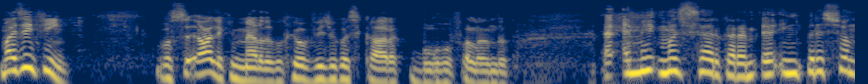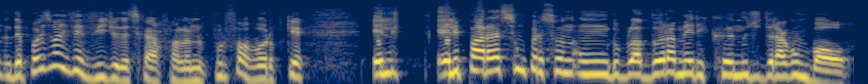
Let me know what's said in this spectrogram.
Mas enfim. Você, olha que merda, eu coloquei o vídeo com esse cara burro falando. É, é meio- mas sério, cara, é impressionante. Depois vai ver vídeo desse cara falando, por favor, porque ele, ele parece um, person... um dublador americano de Dragon Ball.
